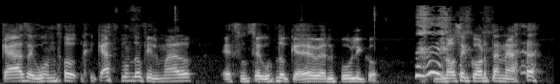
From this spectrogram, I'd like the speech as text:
cada segundo, cada segundo filmado es un segundo que debe ver el público. No se corta nada.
